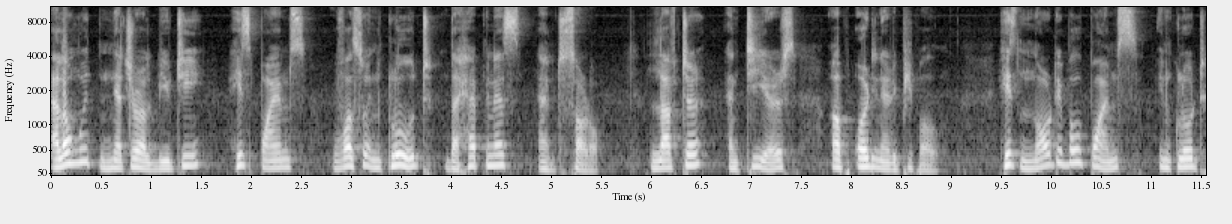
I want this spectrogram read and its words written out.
Along with natural beauty, his poems also include the happiness and sorrow, laughter and tears of ordinary people. His notable poems include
